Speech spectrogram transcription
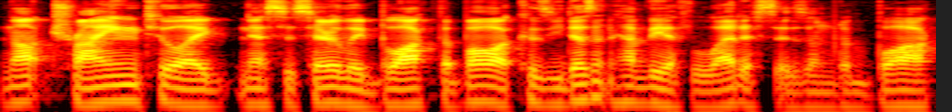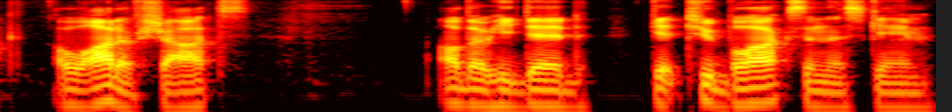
not trying to like necessarily block the ball because he doesn't have the athleticism to block a lot of shots. Although he did get two blocks in this game.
